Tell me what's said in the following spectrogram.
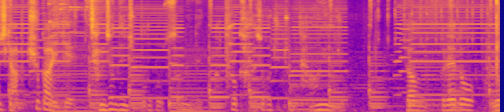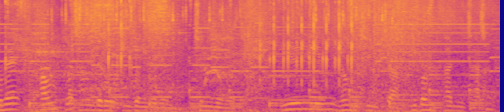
솔직히 앞큐가 이게 장전된지 모르고 썼는데 앞으로 가져가지고 좀 당황해가지고. 형 그래도 요네 카운터 상대로 이 정도는 증명해 이응이응 형 진짜 이번 판이 잘한다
